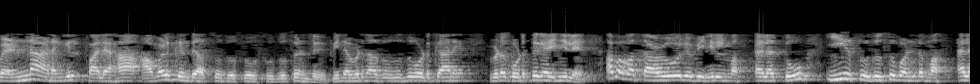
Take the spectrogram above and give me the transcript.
പെണ്ണാണെങ്കിൽ ഫലഹ അവൾക്കുണ്ട് അസുദുസു സുദുസ് ഉണ്ട് പിന്നെ ഇവിടുന്ന് ആ സുദുസ് കൊടുക്കാൻ ഇവിടെ കൊടുത്തു കഴിഞ്ഞില്ലേ? അപ്പൊ തഴൂലു ബിഹിൽ മസ്അലത്തു ഈ സുദുസ് കൊണ്ട് മസ്അല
